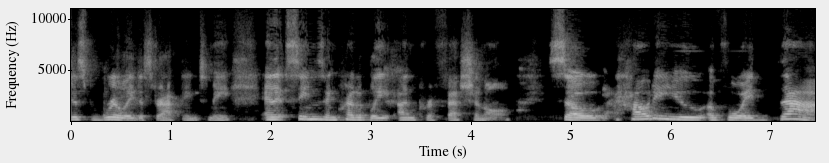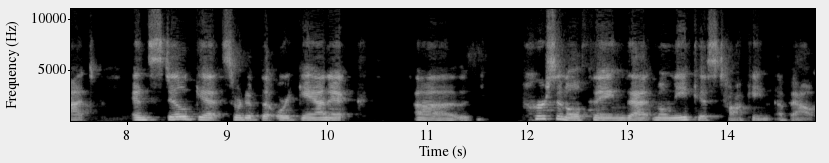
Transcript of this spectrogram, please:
just really distracting to me and it seems incredibly unprofessional. So how do you avoid that and still get sort of the organic uh, personal thing that monique is talking about?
